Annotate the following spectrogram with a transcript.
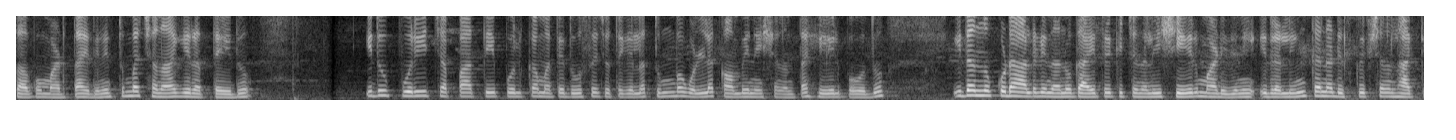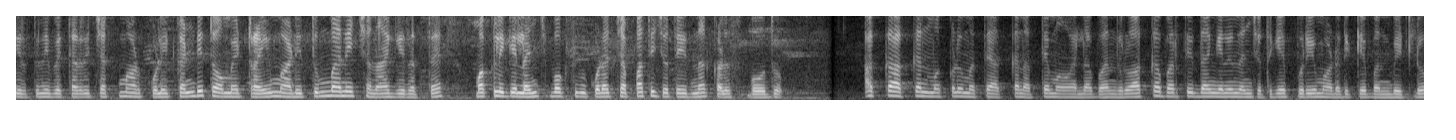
ಸಾಗು ಮಾಡ್ತಾ ಇದ್ದೀನಿ. ತುಂಬ ಚೆನ್ನಾಗಿರುತ್ತೆ ಇದು. ಇದು ಪೂರಿ, ಚಪಾತಿ, ಪುಲ್ಕ ಮತ್ತು ದೋಸೆ ಜೊತೆಗೆಲ್ಲ ತುಂಬ ಒಳ್ಳೆ ಕಾಂಬಿನೇಷನ್ ಅಂತ ಹೇಳ್ಬೋದು. ಇದನ್ನು ಕೂಡ ಆಲ್ರೆಡಿ ನಾನು ಗಾಯತ್ರಿ ಕಿಚನಲ್ಲಿ ಶೇರ್ ಮಾಡಿದ್ದೀನಿ. ಇದರ ಲಿಂಕನ್ನು ಡಿಸ್ಕ್ರಿಪ್ಷನಲ್ಲಿ ಹಾಕಿರ್ತೀನಿ. ಬೇಕಾದರೆ ಚೆಕ್ ಮಾಡ್ಕೊಳ್ಳಿ. ಖಂಡಿತ ಒಮ್ಮೆ ಟ್ರೈ ಮಾಡಿ. ತುಂಬಾ ಚೆನ್ನಾಗಿರುತ್ತೆ. ಮಕ್ಕಳಿಗೆ ಲಂಚ್ ಬಾಕ್ಸಿಗೂ ಕೂಡ ಚಪಾತಿ ಜೊತೆ ಇದನ್ನ ಕಳಿಸ್ಬೋದು. ಅಕ್ಕ, ಅಕ್ಕನ ಮಕ್ಕಳು ಮತ್ತು ಅಕ್ಕನ ಅತ್ತೆ, ಮಾವ ಎಲ್ಲ ಬಂದರು. ಅಕ್ಕ ಬರ್ತಿದ್ದಂಗೆ ನನ್ನ ಜೊತೆಗೆ ಪುರಿ ಮಾಡೋದಕ್ಕೆ ಬಂದುಬಿಟ್ಲು.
